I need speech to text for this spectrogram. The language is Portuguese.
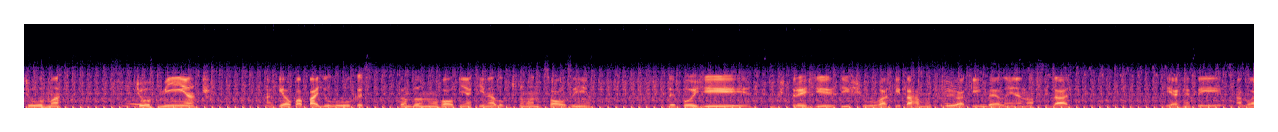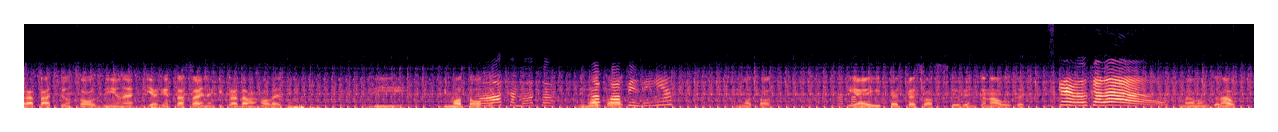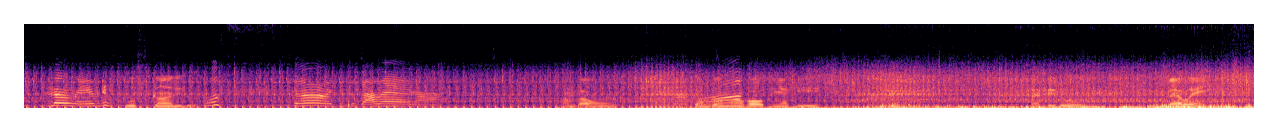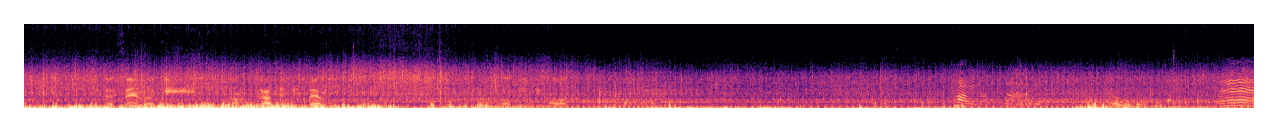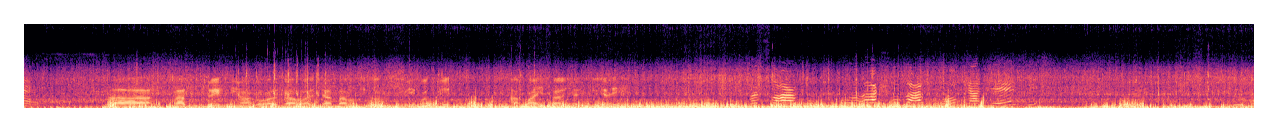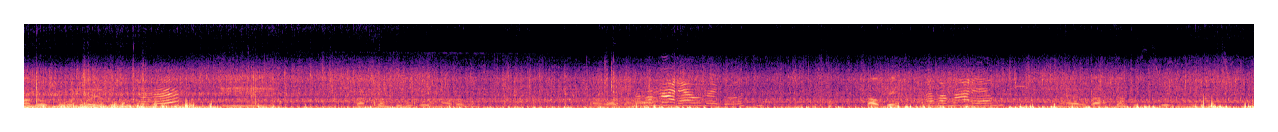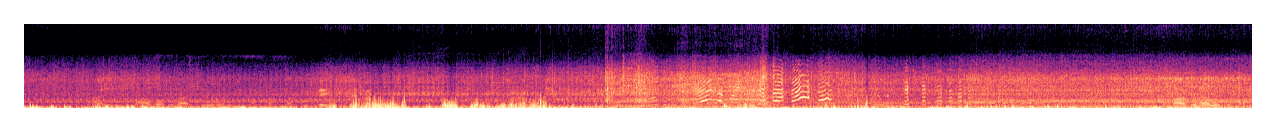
turma, turminha. Aqui é o papai do Lucas. Estamos dando uma voltinha aqui, né Lucas? Tomando solzinho. Depois de uns três dias de chuva aqui, tava muito frio aqui em Belém, na nossa cidade. E a gente, agora à tarde tem um solzinho, né? E a gente tá saindo aqui para dar um rolezinho de, de motoca. Moto, moto. De motoca. De motoca. E aí, pede pessoal se inscrever no canal, Lucas. Se inscreva no canal. Como é o nome do canal? Não lembro. Os Cândidos. Os Cândido, galera. Vamos dar um. Estamos dando uma voltinha aqui. Sentido Belém. Descendo aqui. Cambucá, sentido Belém. Voltinha de moto. Ai, rapaz. É, Lucas? É. Tá, tá tudo verdinho agora, tá, já tava ficando feio aqui. Rapaz, sai aqui the hell is it?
